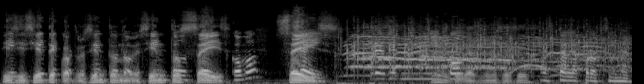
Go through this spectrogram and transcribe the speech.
17 400 906 ¿Cómo? 6 Gracias, mi. Hasta la próxima.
